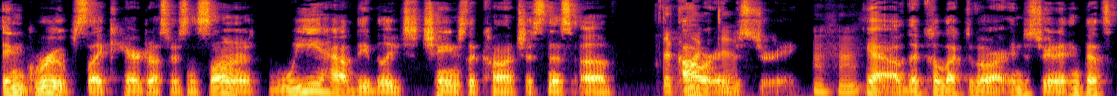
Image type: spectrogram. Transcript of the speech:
in groups like hairdressers and saloners, we have the ability to change the consciousness of the our industry. Mm-hmm. Yeah, of the collective of our industry. And I think that's,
